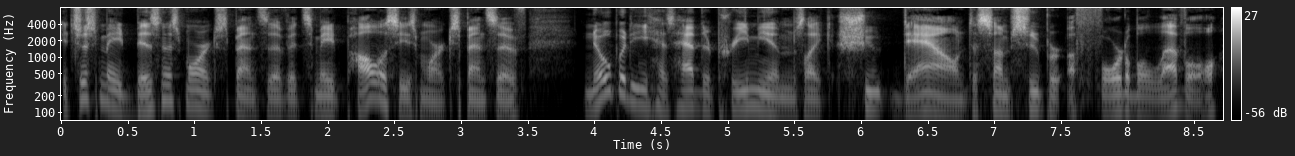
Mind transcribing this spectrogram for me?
It's just made business more expensive. It's made policies more expensive. Nobody has had their premiums like shoot down to some super affordable level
